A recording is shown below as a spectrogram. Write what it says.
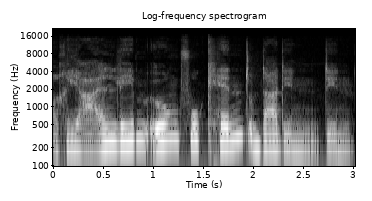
realen Leben irgendwo kennt und da den, den,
